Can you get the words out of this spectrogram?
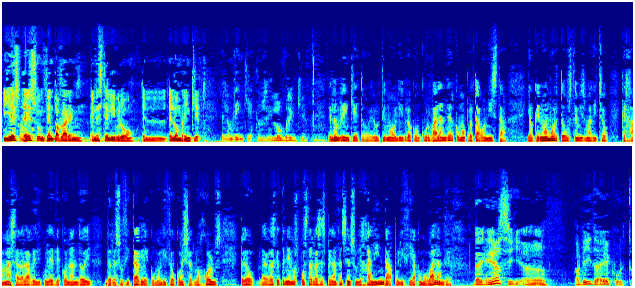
y es de eso intento hablar en, en este libro, el, el hombre inquieto. El hombre inquieto, sí. El hombre inquieto. El hombre inquieto, el último libro con Kurt Wallander como protagonista. Y aunque no ha muerto, usted mismo ha dicho que jamás hará la ridiculez de Conan Doyle de resucitarle, como él hizo con Sherlock Holmes. Pero la verdad es que teníamos puestas las esperanzas en su hija Linda, policía como Wallander. Bem, así. Uh, la vida es corta.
